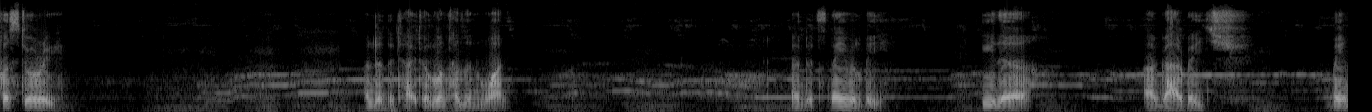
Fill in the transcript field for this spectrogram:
first story. Under the title 1001 and its name will be either a garbage bin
